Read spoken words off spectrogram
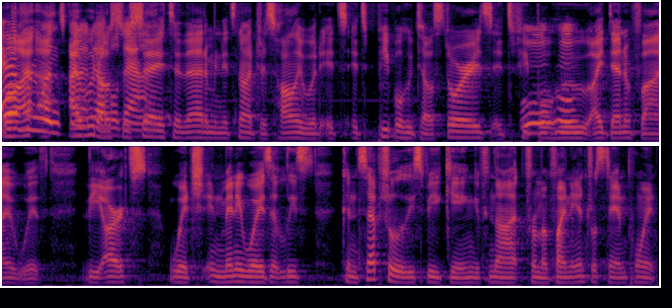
Well, everyone's I, I, I would also down. say to that. I mean, it's not just Hollywood. It's it's people who tell stories. It's people Mm-hmm. who identify with the arts, which in many ways, at least conceptually speaking, if not from a financial standpoint,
